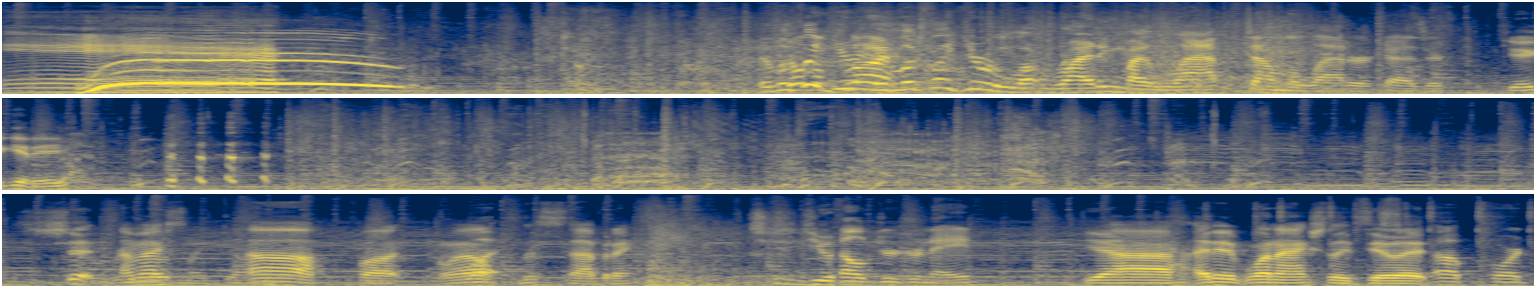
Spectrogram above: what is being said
And Woo! It looked like you. It looked like you were riding my lap down the ladder, Kaiser. Giggity. Shit, I'm actually. Ah, fuck. Well, What? this is happening. You held your grenade. Yeah, I didn't want to actually do it. Oh, horde.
